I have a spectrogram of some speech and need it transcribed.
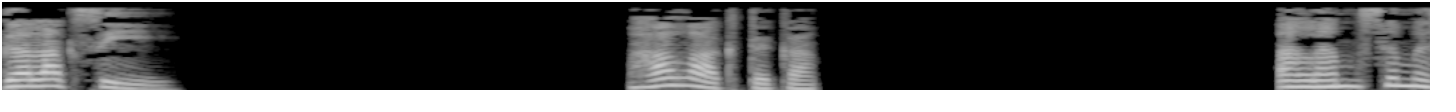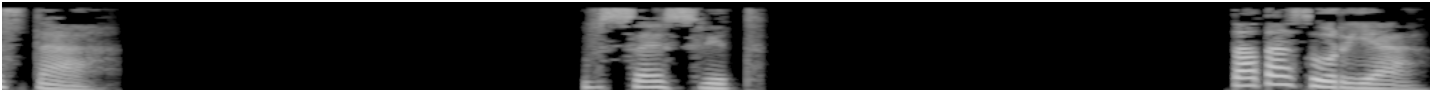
Galaksi. Галактика. Alam semesta. Всесвіт. Tata surya.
